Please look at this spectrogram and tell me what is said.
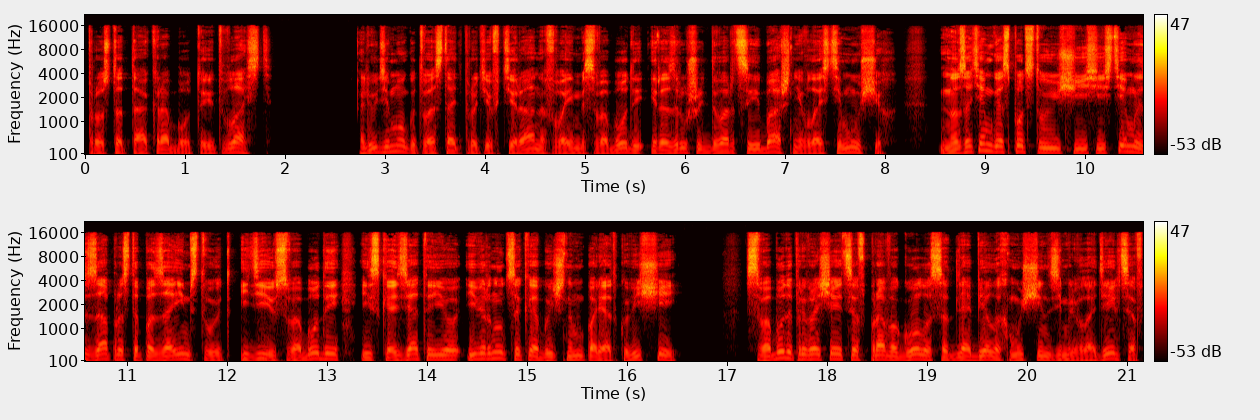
просто так работает власть. Люди могут восстать против тиранов во имя свободы и разрушить дворцы и башни власть имущих. Но затем господствующие системы запросто позаимствуют идею свободы, исказят ее и вернутся к обычному порядку вещей. Свобода превращается в право голоса для белых мужчин-землевладельцев,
